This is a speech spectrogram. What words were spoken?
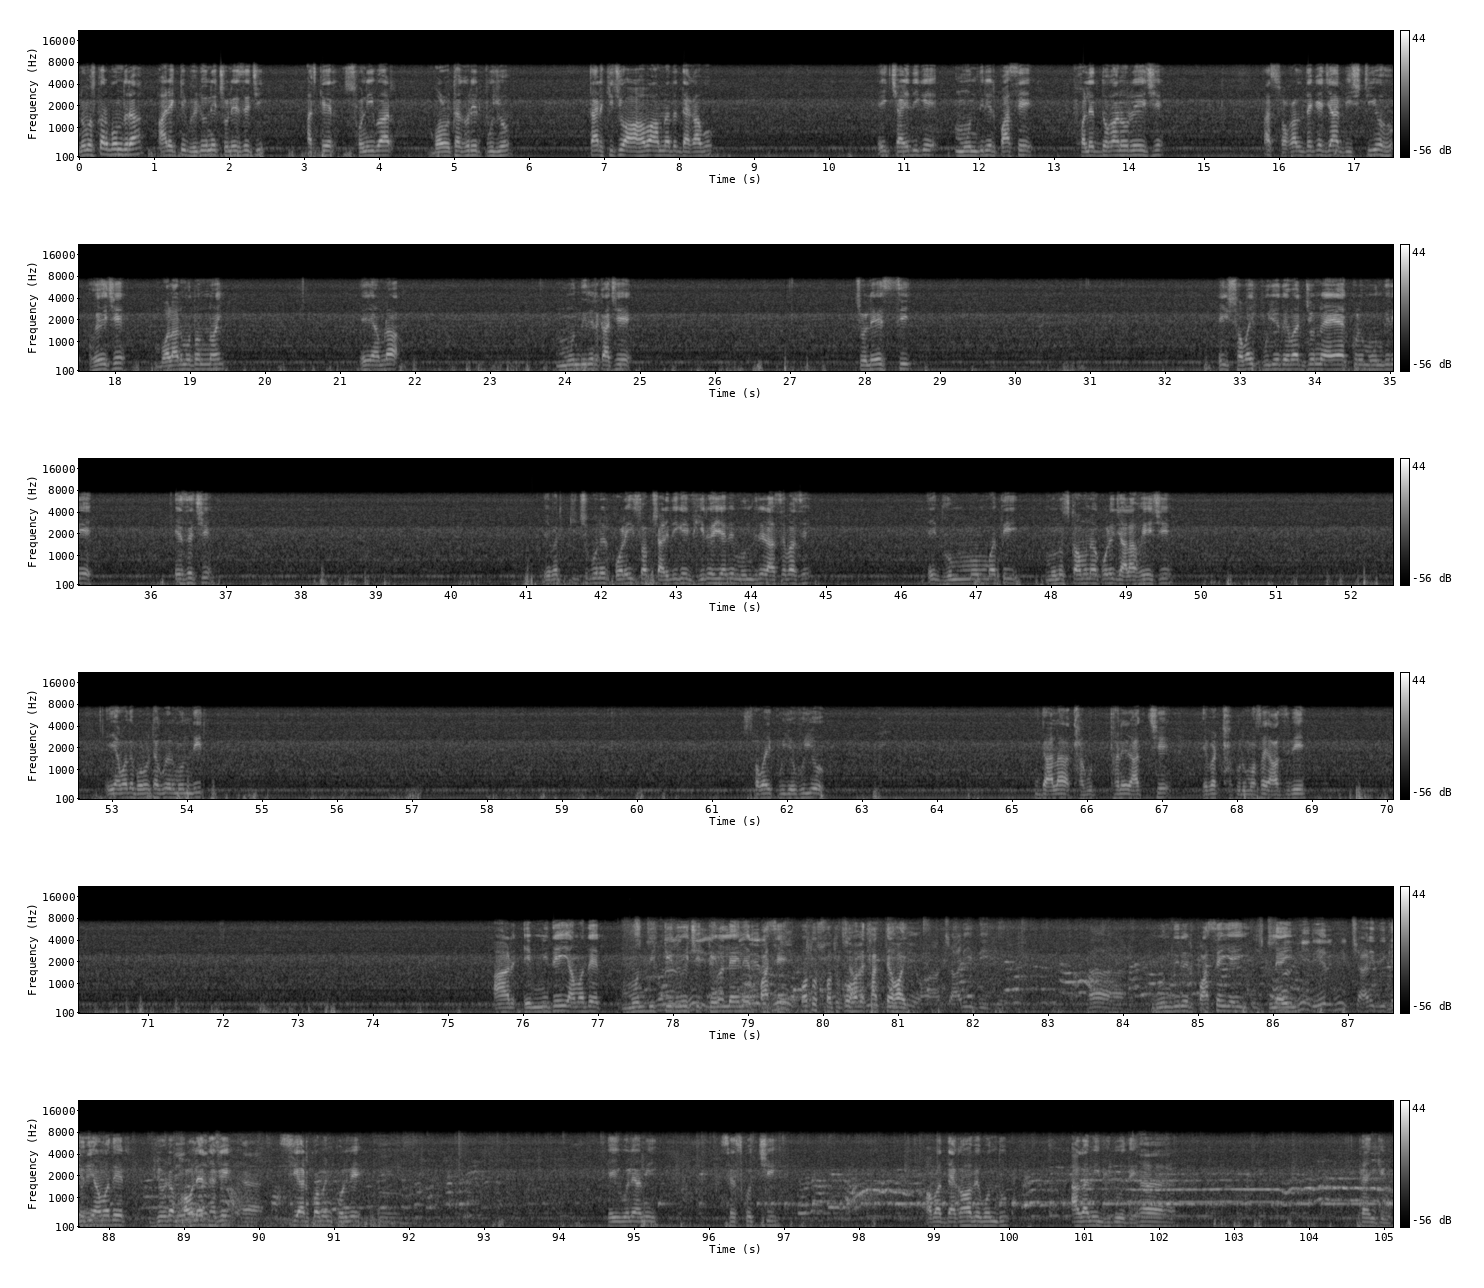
নমস্কার বন্ধুরা আর একটি ভিডিও নিয়ে চলে এসেছি। আজকের শনিবার বড় ঠাকুরের পুজো। তার কিছু আবহাওয়া আপনাদের দেখাবো। এই চারিদিকে মন্দিরের পাশে ফলের দোকানও রয়েছে। আর সকাল থেকে যা বৃষ্টিও হয়েছে, বলার মতন নয়। এই আমরা মন্দিরের কাছে চলে এসেছি। এই সবাই পুজো দেওয়ার জন্য এক এক করে মন্দিরে এসেছে। এবার কিছুক্ষণের পরেই সব চারিদিকে ভিড় হয়ে যাবে মন্দিরের আশেপাশে। এই ধূম মোমবাতি মনস্কামনা করে জ্বালা হয়েছে। এই আমাদের বড় ঠাকুরের মন্দির। সবাই পুজো ফুজো ডালা ঠাকুর থানে রাখছে এবার ঠাকুর মশাই আসবে। আর এমনিতেই আমাদের মন্দিরটি রয়েছে ট্রেন লাইনের পাশে কত সতর্কভাবে থাকতে হয়। চারিদিকে। হ্যাঁ হ্যাঁ মন্দিরের পাশেই এই লাইন যদি আমাদের ভিডিওটা ভালো লেগে থাকে হ্যাঁ। শেয়ার কমেন্ট করবে। এই বলে আমি শেষ করছি। আবার দেখা হবে বন্ধু। আগামী ভিডিওতে হ্যাঁ হ্যাঁ। Thank you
